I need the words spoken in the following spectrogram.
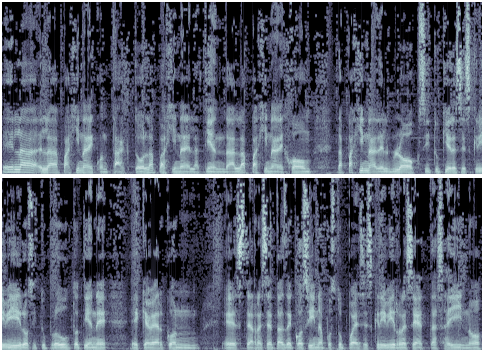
eh, la, la, página de contacto, la página de la tienda, la página de home, la página del blog si tú quieres escribir o si tu producto tiene eh, que ver con este recetas de cocina, pues tú puedes escribir recetas ahí, ¿no?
